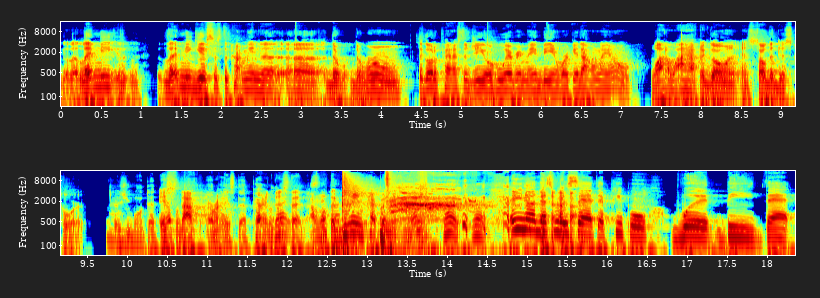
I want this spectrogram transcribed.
Let me let me give Sister Carmina the, uh, the the room to go to Pastor G or whoever it may be and work it out on their own. Why do I have to go and, and sow the discord? Because you want that It's peppermint. stop. Right. It's that Right, peppermint. That's that. I want the green peppermint, man. right, right. And you know, and that's really sad that people would be that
